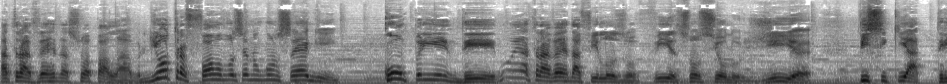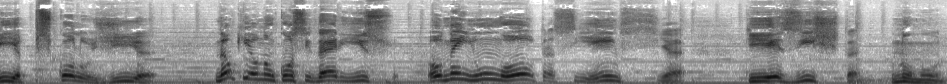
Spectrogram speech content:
através da sua palavra. De outra forma, você não consegue compreender, não é através da filosofia, sociologia, psiquiatria, psicologia. Não que eu não considere isso ou nenhuma outra ciência que exista no mundo.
